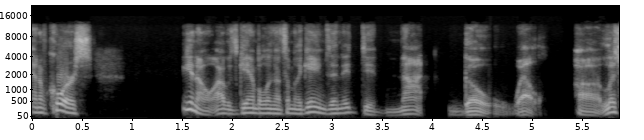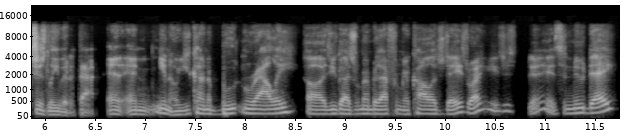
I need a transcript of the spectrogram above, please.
And of course, you know, I was gambling on some of the games and it did not go well. Uh, let's just leave it at that. And, and you know, you kind of boot and rally. Uh, you guys remember that from your college days, right? You just, yeah, it's a new day.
